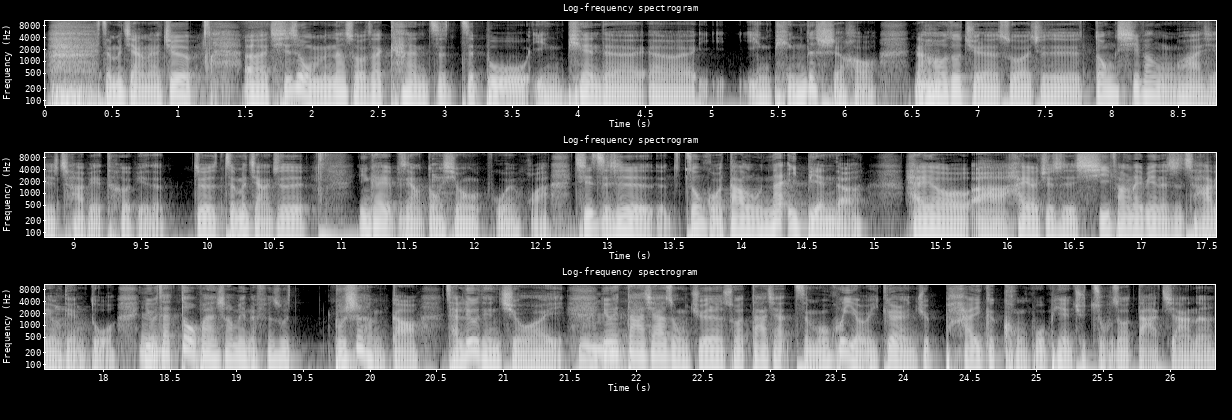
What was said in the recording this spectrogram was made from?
怎么讲呢？就呃，其实我们那时候在看这这部影片的呃影评的时候，然后都觉得说，就是东西方文化其实差别特别的。就是怎么讲，就是应该也不是讲东西方文化，其实只是中国大陆那一边的，还有啊、呃，还有就是西方那边的是差的有点多，因为在豆瓣上面的分数。不是很高，才六点九而已。因为大家总觉得说，大家怎么会有一个人去拍一个恐怖片去诅咒大家呢？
